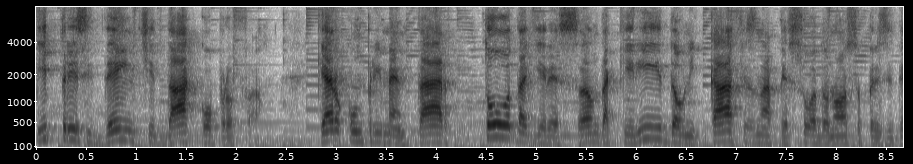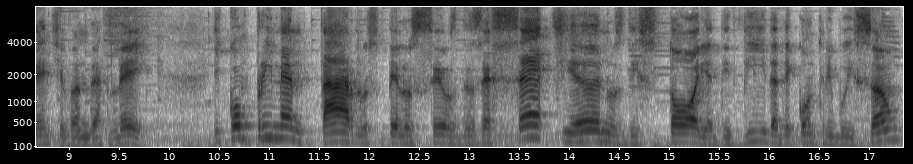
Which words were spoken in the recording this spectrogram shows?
e presidente da COPROFAM. Quero cumprimentar toda a direção da querida Unicafes na pessoa do nosso presidente Vanderlei e cumprimentá-los pelos seus 17 anos de história, de vida, de contribuição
